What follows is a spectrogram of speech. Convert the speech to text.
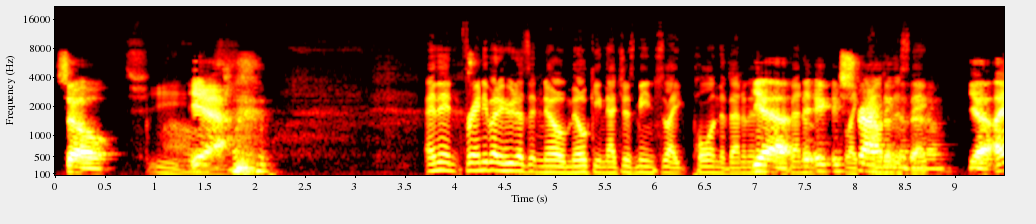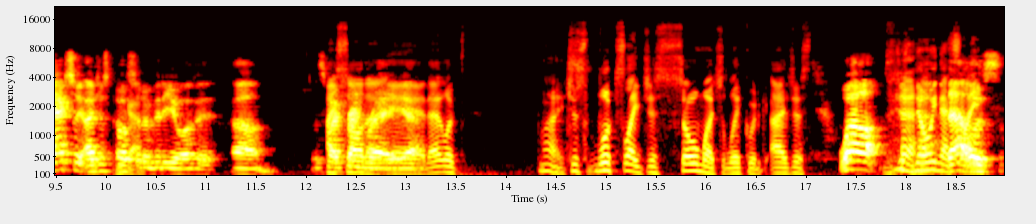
So Jeez. yeah, And then for anybody who doesn't know, milking that just means like pulling the venom. yeah, venom, e- like, extracting out of the, the, venom. Yeah, I actually I just posted Okay. a video of it. Um, that's my I saw friend that. Ray. yeah, yeah. that looked Nice. just looks like just so much liquid. I just Well, just knowing that's That like was-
